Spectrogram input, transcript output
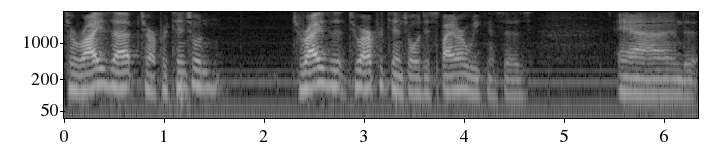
to rise up to our potential, to rise to our potential despite our weaknesses, and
